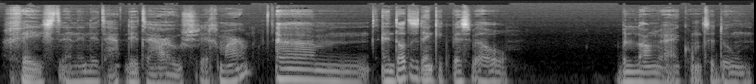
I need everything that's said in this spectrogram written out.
geest en in dit, dit huis, zeg maar. Ehm, en dat is denk ik best wel belangrijk om te doen.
